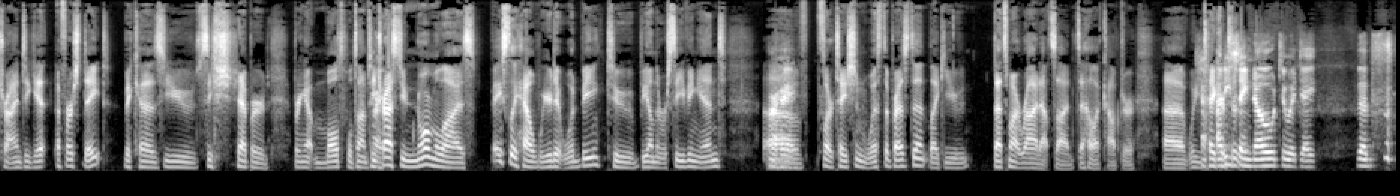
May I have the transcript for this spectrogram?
trying to get a first date. Because you see Shepard bring up multiple times, he Right. tries to normalize basically how weird it would be to be on the receiving end Right. of flirtation with the president. Like you, that's my ride outside. It's a helicopter. Uh, take how her do you to, say no to a date that's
